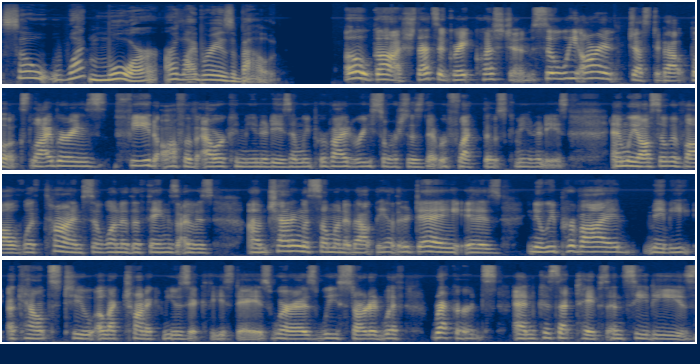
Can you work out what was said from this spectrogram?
So, what more are libraries about? Oh gosh, that's a great question. So we aren't just about books. Libraries feed off of our communities and we provide resources that reflect those communities. And we also evolve with time. So one of the things I was um, chatting with someone about the other day is, you know, we provide maybe accounts to electronic music these days, whereas we started with records and cassette tapes and CDs.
